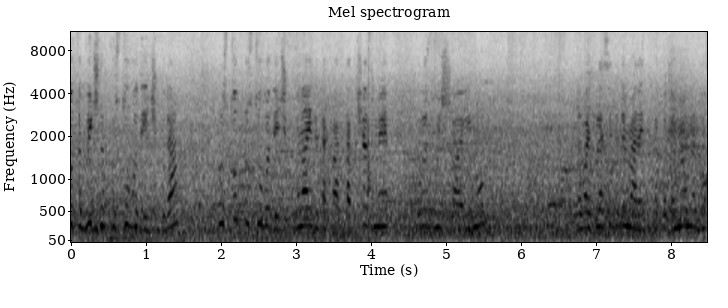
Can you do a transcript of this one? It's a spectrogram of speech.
от обичну просту водичку, да? просту просту водичку. Вона йде така. Так, зараз ми розмішаємо. Давайте, Леся, іди до мене, так до мене, бо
